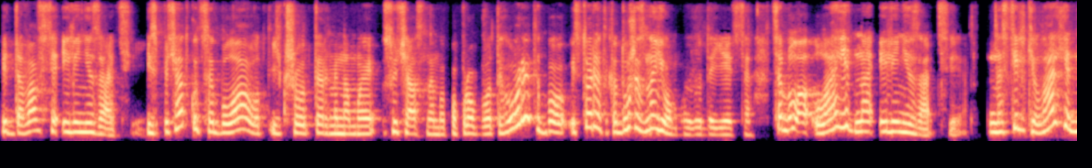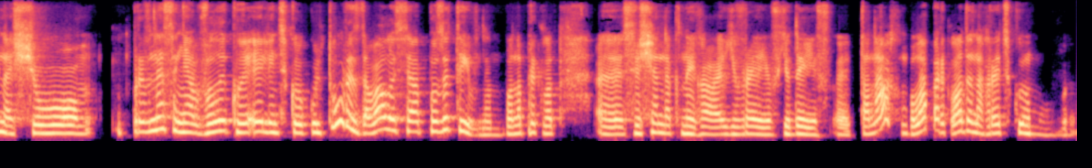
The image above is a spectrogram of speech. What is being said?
піддавався елінізації. І спочатку це була, от якщо термінами сучасними попробувати говорити, бо історія така дуже знайомою видається. Це була лагідна елінізація, настільки лагідна, що привнесення великої елінської культури здавалося позитивним, бо, наприклад, е, священна книга євреїв, юдеїв е, Танах була перекладена грецькою мовою.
